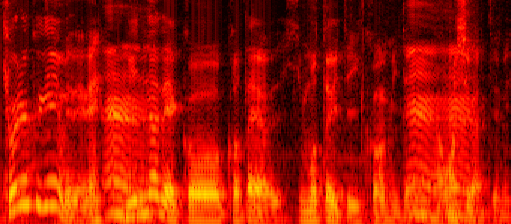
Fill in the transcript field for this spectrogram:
協力ゲームでね、うん。みんなでこう答えを紐解いていこうみたいなのがうんうん。面白かったよね、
